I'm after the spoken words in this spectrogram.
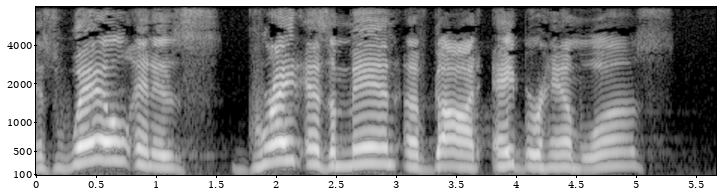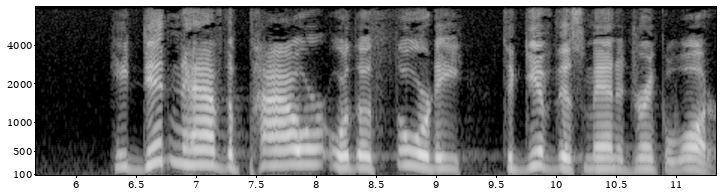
As well and as great as a man of God Abraham was, he didn't have the power or the authority to give this man a drink of water.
